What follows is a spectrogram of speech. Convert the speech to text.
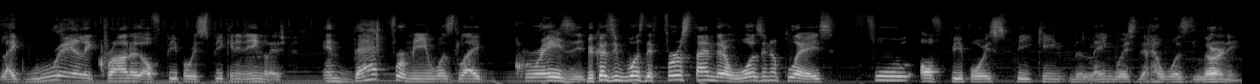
like really crowded of people speaking in English. And that for me was like crazy because it was the first time that I was in a place full of people speaking the language that I was learning.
